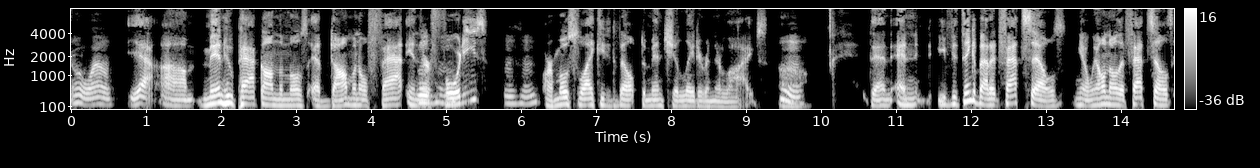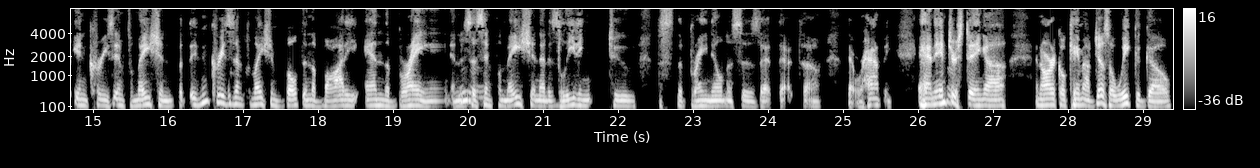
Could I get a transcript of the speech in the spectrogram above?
Oh wow! Yeah, um, men who pack on the most abdominal fat in their 40s mm-hmm. are most likely to develop dementia later in their lives. Hmm. Then and if you think about it fat cells you know we all know that fat cells increase inflammation but it increases inflammation both in the body and the brain and it's mm. this inflammation that is leading to the, the brain illnesses that that uh, that we're having and mm-hmm. interesting uh, an article came out just a week ago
